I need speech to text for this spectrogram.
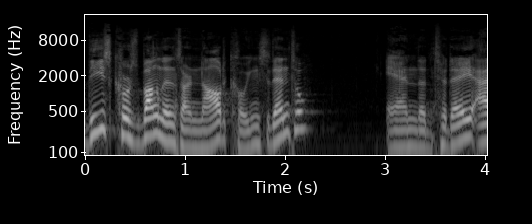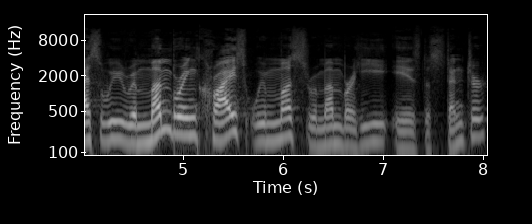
these correspondences are not coincidental. And today, as we remembering Christ, we must remember He is the center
